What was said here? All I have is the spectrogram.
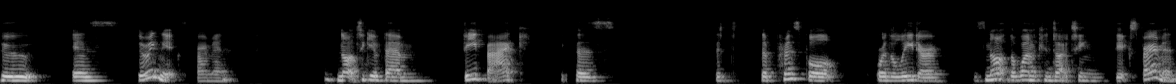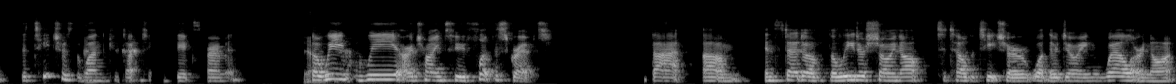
who is doing the experiment, not to give them feedback because the, the principal or the leader is not the one conducting the experiment. The teacher is the one conducting the experiment. Yeah. So we we are trying to flip the script that um, instead of the leader showing up to tell the teacher what they're doing well or not,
